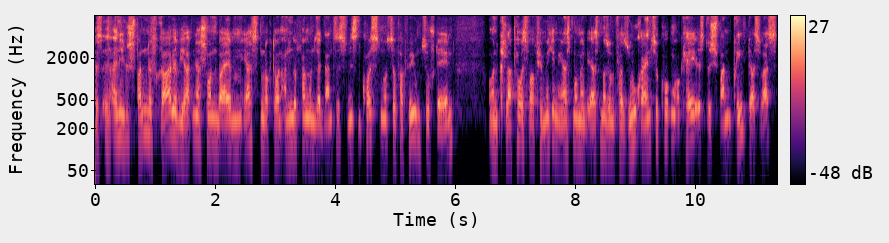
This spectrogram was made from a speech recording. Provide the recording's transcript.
Das ist eigentlich eine spannende Frage. Wir hatten ja schon beim ersten Lockdown angefangen, unser ganzes Wissen kostenlos zur Verfügung zu stellen. Und Clubhouse war für mich im ersten Moment erstmal so ein Versuch reinzugucken, okay, ist das spannend, bringt das was?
